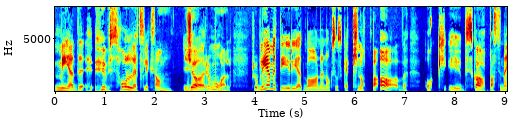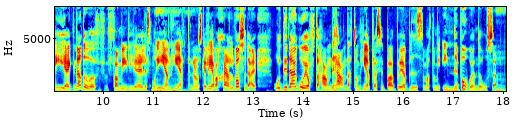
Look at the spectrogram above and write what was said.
med hushållets liksom göromål. Problemet är ju det att barnen också ska knoppa av och eh, skapa sina egna då, familjer eller små enheter när de ska leva själva och sådär. Och det där går ju ofta hand i hand att de helt plötsligt bara börjar bli som att de är inneboende hos en.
